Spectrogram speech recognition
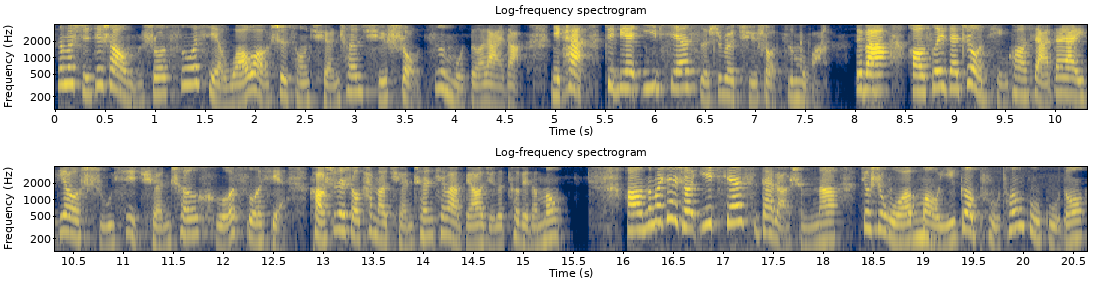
那么实际上我们说缩写往往是从全称取首字母得来的。你看这边 EPS 是不是取首字母啊？对吧？好，所以在这种情况下，大家一定要熟悉全称和缩写。考试的时候看到全称，千万不要觉得特别的懵。好，那么这时候 EPS 代表什么呢？就是我某一个普通股股东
